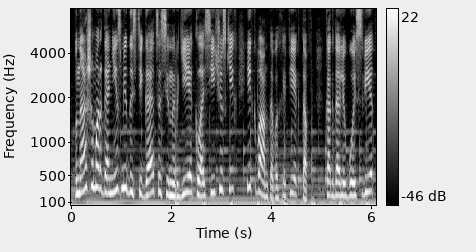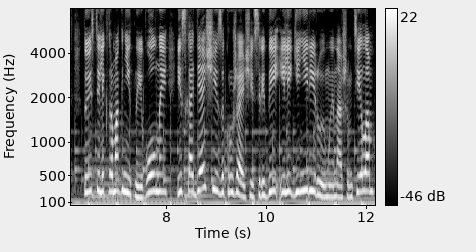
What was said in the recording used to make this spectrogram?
в нашем организме достигается синергия классических и квантовых эффектов, когда любой свет, то есть электромагнитные волны, исходящие из окружающей среды или генерируемые нашим телом,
